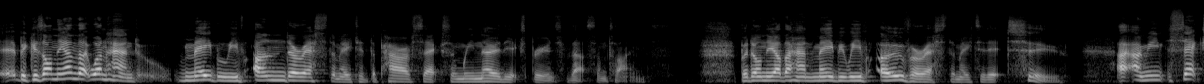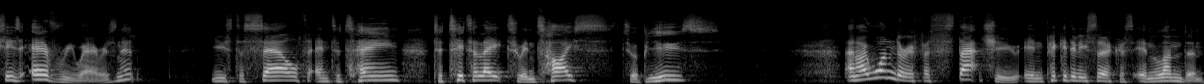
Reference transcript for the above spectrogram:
Eh, because, on the one hand, maybe we've underestimated the power of sex and we know the experience of that sometimes. But on the other hand, maybe we've overestimated it too. I mean, sex is everywhere, isn't it? Used to sell, to entertain, to titillate, to entice, to abuse. And I wonder if a statue in Piccadilly Circus in London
